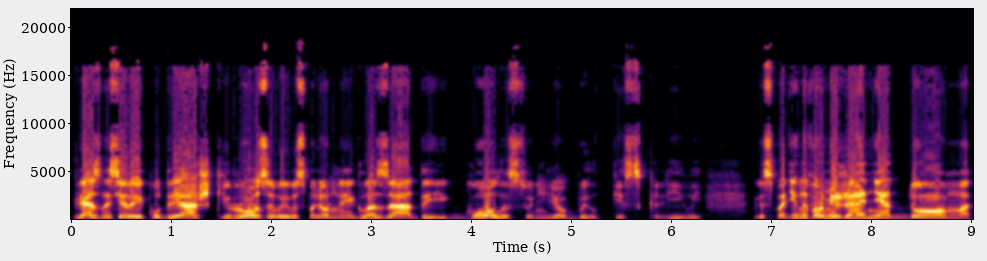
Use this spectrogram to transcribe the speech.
Грязно-серые кудряшки, розовые воспаленные глаза, да и голос у нее был пескливый. «Господина Формиже нет дома!»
